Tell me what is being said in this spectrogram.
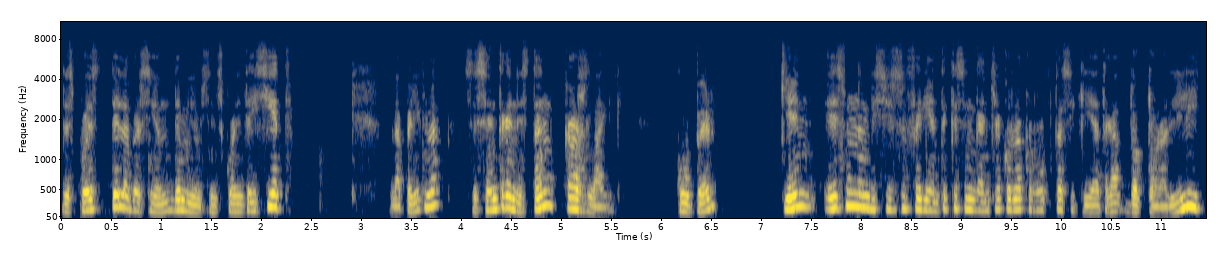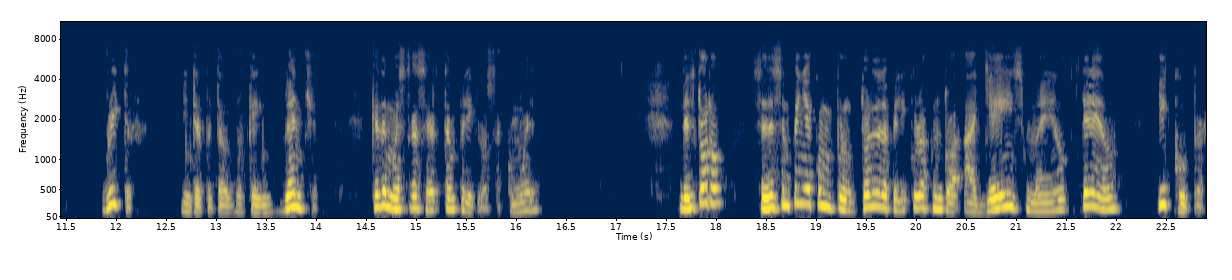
después de la versión de 1947. La película se centra en Stan Carlisle, Cooper, quien es un ambicioso feriante que se engancha con la corrupta psiquiatra doctora Lilith Ritter, interpretado por Kate Blanchett que demuestra ser tan peligrosa como él. Del Toro se desempeña como productor de la película junto a James Mail Dale y Cooper.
